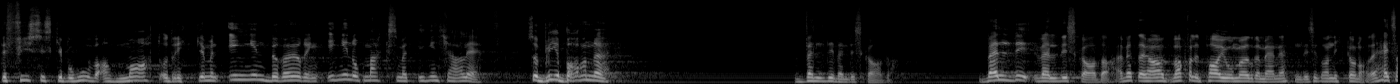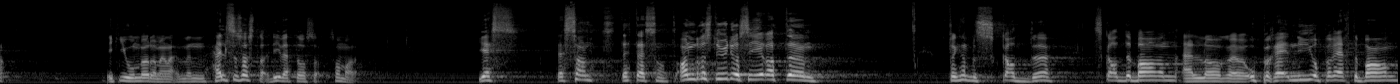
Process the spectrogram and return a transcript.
det fysiske behovet av mat og drikke, men ingen berøring, ingen oppmerksomhet, ingen kjærlighet, så blir barnet veldig, veldig skada. Veldig, veldig skada. Jeg vet jeg har i hvert fall et par jordmødre i menigheten. De sitter og nikker nå. Det er helt sant. Ikke jordmødre, mener jeg, men helsesøstre. De vet det også. Sånn var det. Yes, det er sant. Dette er sant. Andre studier sier at uh, f.eks. skadde, skadde barn eller uh, operer, nyopererte barn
